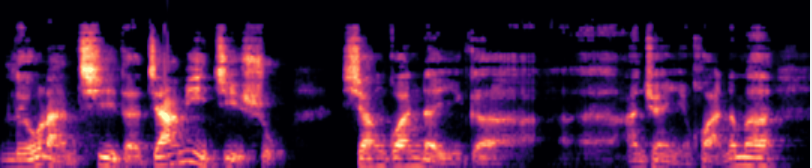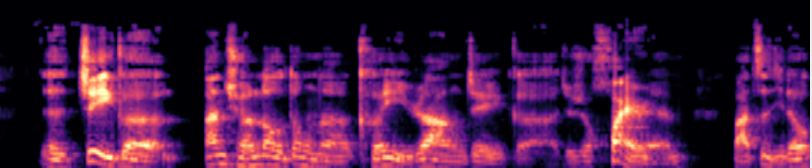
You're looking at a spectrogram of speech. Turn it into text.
浏览器的加密技术相关的一个呃安全隐患。那么呃，这个安全漏洞呢，可以让这个就是坏人把自己的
